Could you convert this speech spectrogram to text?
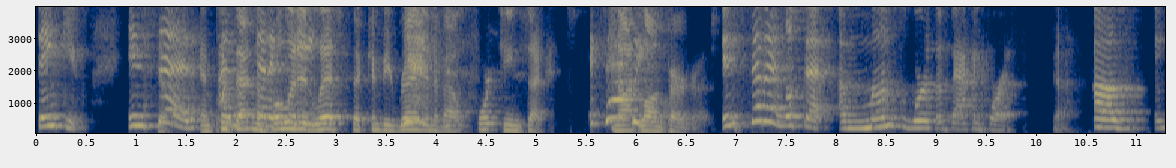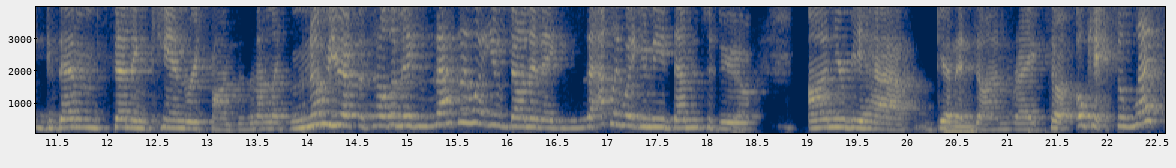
Thank you. Instead, yep. and put I that in a bulleted list that can be read yes. in about 14 seconds. Exactly. Not long paragraphs. Instead, I looked at a month worth of back and forth. Of them sending canned responses. And I'm like, no, you have to tell them exactly what you've done and exactly what you need them to do yeah. on your behalf. Get mm-hmm. it done. Right. So, okay. So let's,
